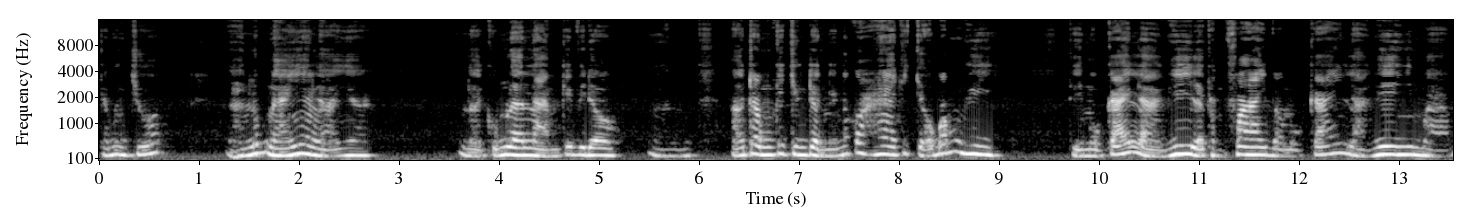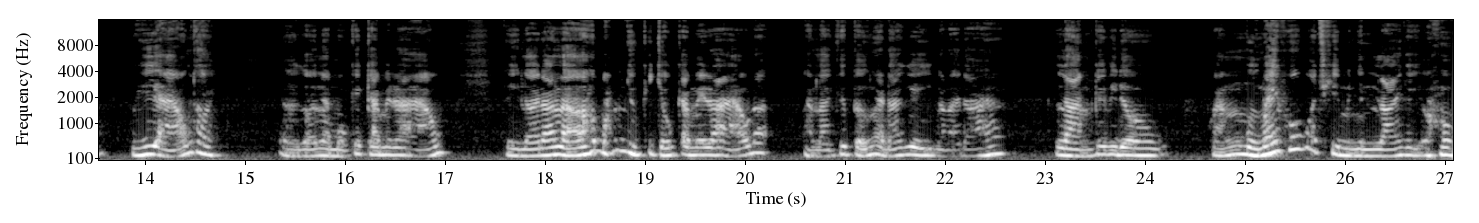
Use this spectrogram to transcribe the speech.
cảm ơn Chúa. À, lúc nãy lại lại cũng lên làm cái video. Ở trong cái chương trình này nó có hai cái chỗ bấm ghi. Thì một cái là ghi lại thành file và một cái là ghi nhưng mà ghi ảo thôi. Gọi là một cái camera ảo thì lại đã lỡ bấm vô cái chỗ camera ảo đó. Mà lại cứ tưởng là đã ghi và lại đã làm cái video khoảng mười mấy phút đó, khi mình nhìn lại thì ô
